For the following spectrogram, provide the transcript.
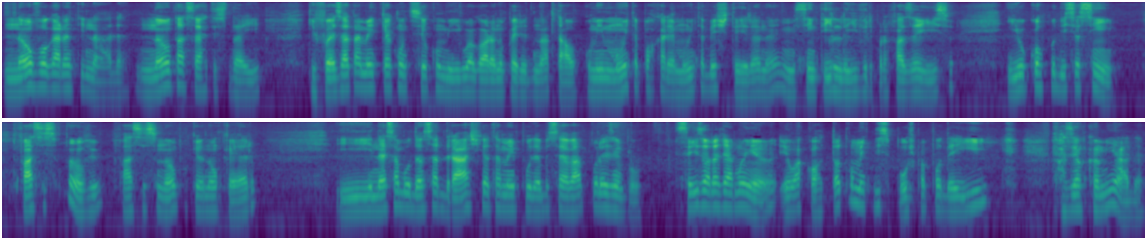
não vou garantir nada, não tá certo isso daí. Que foi exatamente o que aconteceu comigo agora no período Natal. Comi muita porcaria, muita besteira, né? Me senti livre para fazer isso. E o corpo disse assim: faça isso não, viu? Faça isso não, porque eu não quero. E nessa mudança drástica eu também pude observar, por exemplo, 6 horas da manhã eu acordo totalmente disposto para poder ir fazer uma caminhada.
